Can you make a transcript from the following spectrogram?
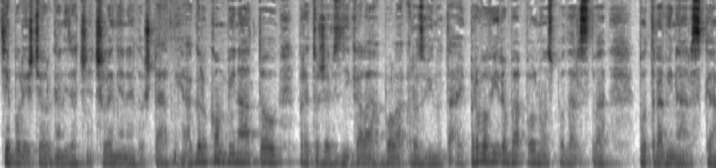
tie boli ešte organizačne členené do štátnych agrokombinátov, pretože vznikala a bola rozvinutá aj prvovýroba polnohospodárstva potravinárska.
